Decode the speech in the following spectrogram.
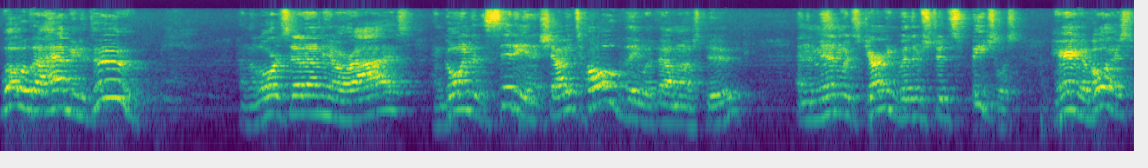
what wilt thou have me to do? And the Lord said unto him, Arise, and go into the city, and it shall be told thee what thou must do. And the men which journeyed with him stood speechless, hearing a voice,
